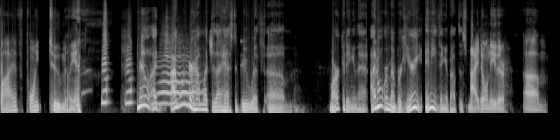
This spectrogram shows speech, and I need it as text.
5.2 million. No, I I wonder how much of that has to do with um marketing in that. I don't remember hearing anything about this movie. I don't either. Um,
